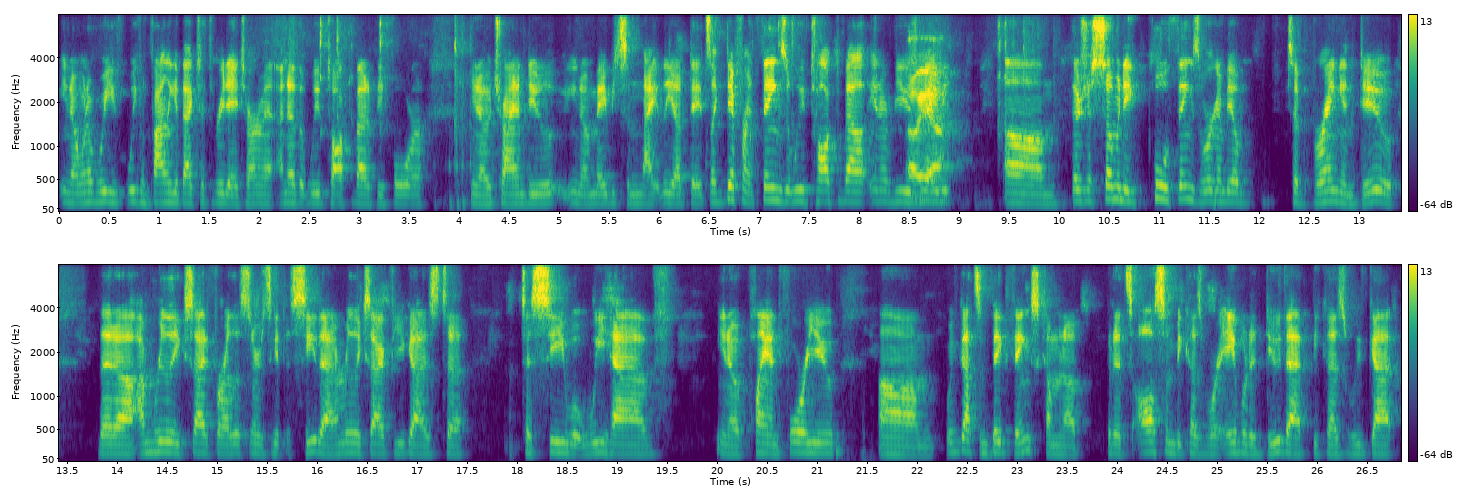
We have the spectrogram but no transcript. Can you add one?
you know, whenever we we can finally get back to three day tournament. I know that we've talked about it before, you know, try and do, you know, maybe some nightly updates, like different things that we've talked about, interviews, oh, maybe. Yeah. Um, there's just so many cool things we're gonna be able to bring and do that uh, I'm really excited for our listeners to get to see that. I'm really excited for you guys to to see what we have, you know, planned for you. Um, we've got some big things coming up, but it's awesome because we're able to do that because we've got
